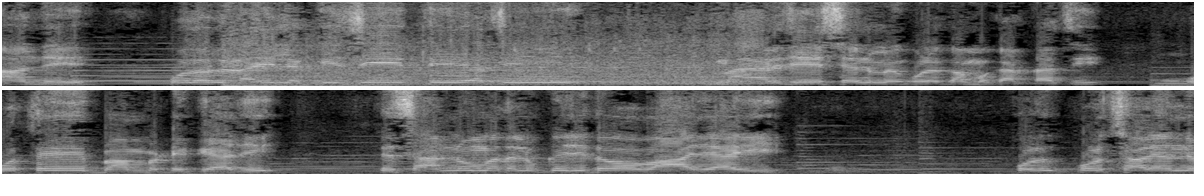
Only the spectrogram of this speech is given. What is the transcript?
ਹਾਂਜੀ। ਉਦੋਂ ਲੜਾਈ ਲੱਗੀ ਸੀ ਤੇ ਅਸੀਂ ਮੈਂ ਰਜੇਸ਼ ਸਿੰਘ ਕੋਲੇ ਕੰਮ ਕਰਦਾ ਸੀ। ਉੱਥੇ ਬੰਬ ਡਿੱਗਿਆ ਜੀ ਤੇ ਸਾਨੂੰ ਮਤਲਬ ਕਿ ਜਦੋਂ ਆਵਾਜ਼ ਆਈ ਪੁਲ- ਪੁਲਿਸ ਵਾਲਿਆਂ ਨੇ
